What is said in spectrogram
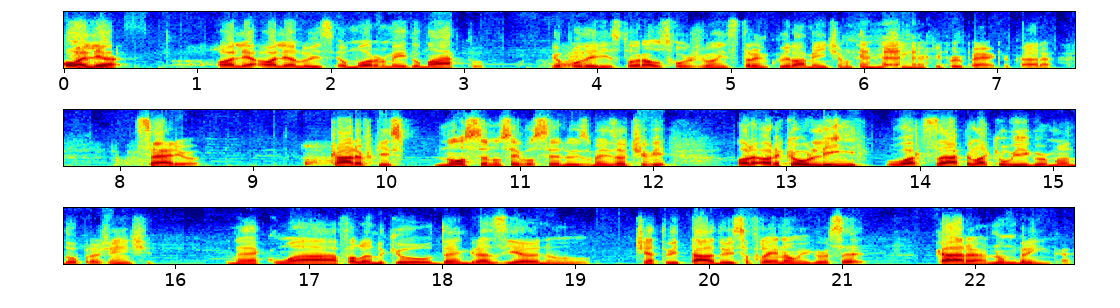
olha, olha, olha, Luiz, eu moro no meio do mato. Eu poderia estourar os rojões tranquilamente, não tem bichinho aqui por perto, cara. Sério. Cara, eu fiquei. Nossa, eu não sei você, Luiz, mas eu tive. Hora, hora que eu li o WhatsApp lá que o Igor mandou pra gente, né, com a. falando que o Dan Graziano tinha tweetado isso, eu falei, não, Igor, você. Cara, não brinca.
